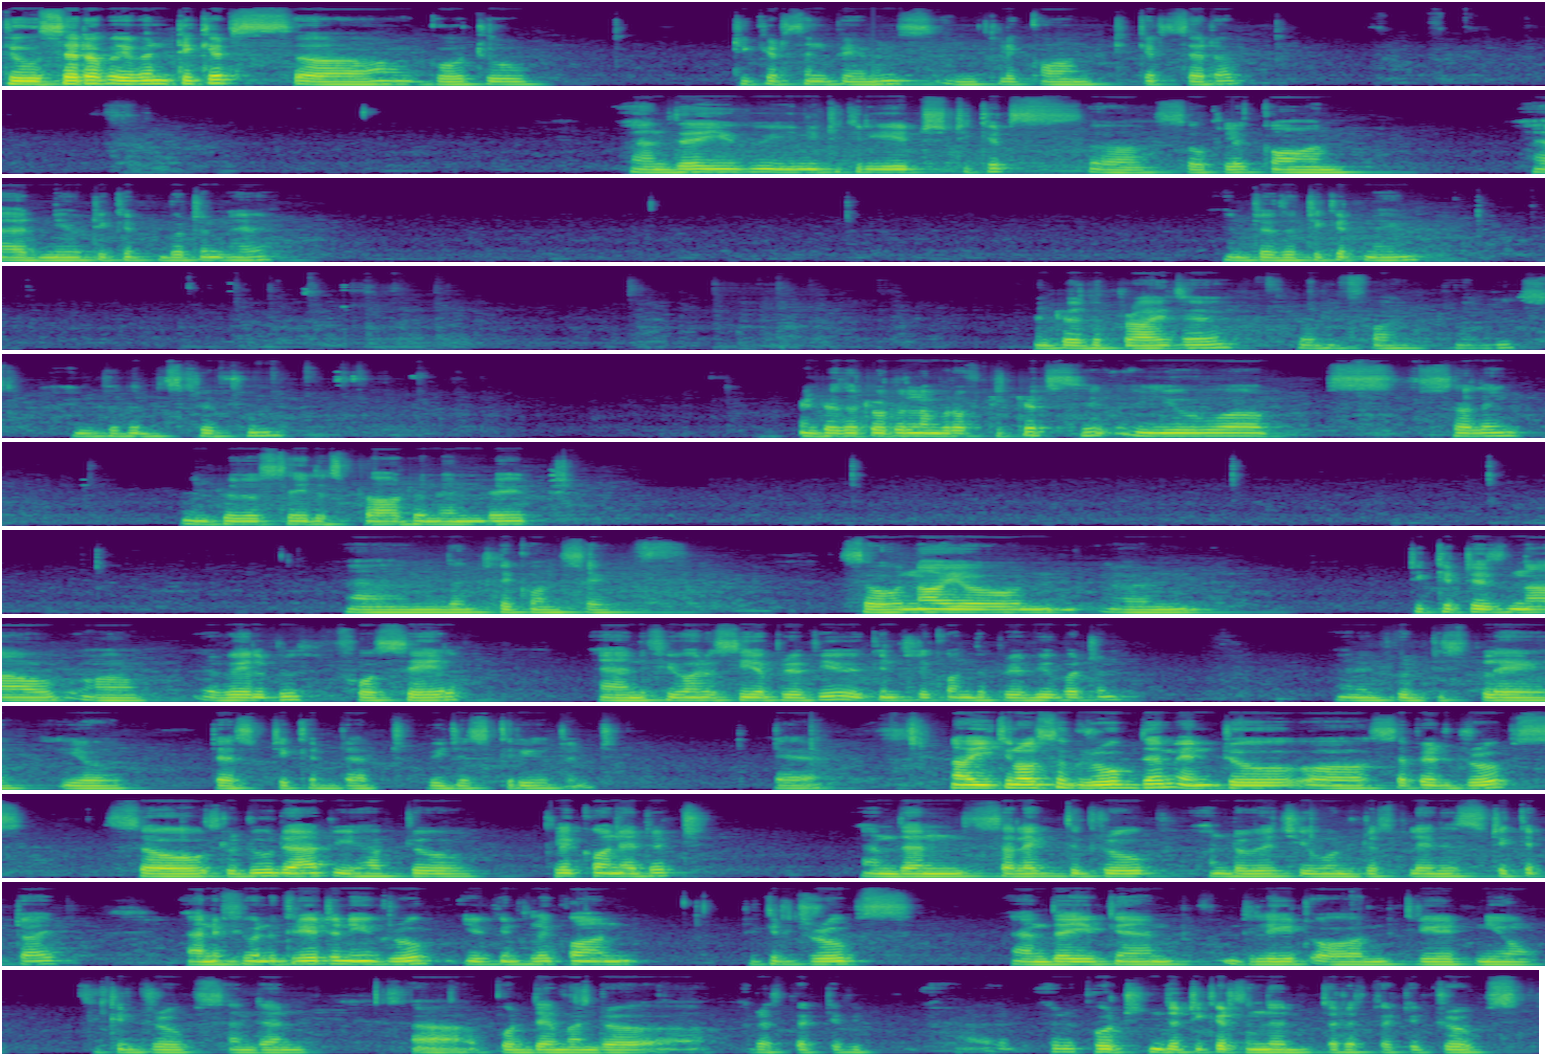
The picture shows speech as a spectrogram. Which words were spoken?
To set up event tickets, uh, go to tickets and payments and click on ticket setup. And there you, you need to create tickets. Uh, so click on add new ticket button here. Enter the ticket name. Enter the price here, 45 dollars. Enter the description. Enter the total number of tickets you are selling. Enter the sale start and end date. And then click on save. So now your um, ticket is now uh, available for sale and if you want to see a preview you can click on the preview button and it would display your test ticket that we just created Yeah. now you can also group them into uh, separate groups so to do that you have to click on edit and then select the group under which you want to display this ticket type and if you want to create a new group you can click on ticket groups and there you can delete or create new ticket groups and then put them under uh, respective uh, put the tickets in the, the respective groups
